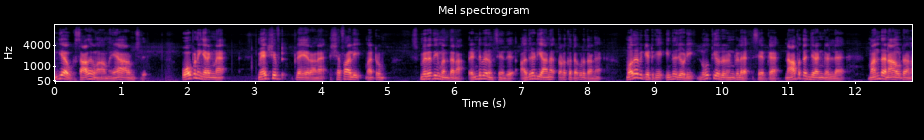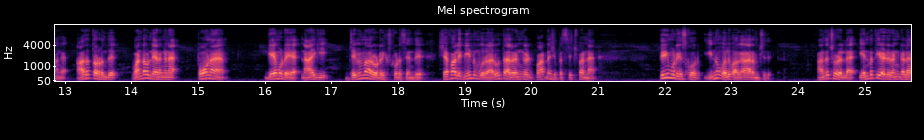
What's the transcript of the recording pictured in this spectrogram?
இந்தியாவுக்கு சாதகமாக அமைய ஆரம்பிச்சிது. ஓப்பனிங் இறங்கின மேக்ஷிஃப்ட் பிளேயரான ஷெஃபாலி மற்றும் ஸ்மிருதி மந்தனா ரெண்டு பேரும் சேர்ந்து அதிரடியான தொடக்கத்தை கொடுத்தாங்க. முதல் விக்கெட்டுக்கு இந்த ஜோடி நூற்றி ஒரு ரன்களை சேர்க்க நாற்பத்தஞ்சு ரன்களில் மந்தனா அவுட் ஆனாங்க. அதை தொடர்ந்து ஒன் டவுன் இறங்கின போன கேமுடைய நாயகி ஜெமிமா ரோட்ரிக்ஸ் கூட சேர்ந்து ஷெஃபாலி மீண்டும் ஒரு அறுபத்தாறு ரன்கள் பார்ட்னர்ஷிப்பை ஸ்டிச் பண்ண டீமுடைய ஸ்கோர் இன்னும் வலுவாக ஆரம்பிச்சது. அந்த சூழலில் எண்பத்தி ஏழு ரன்களை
